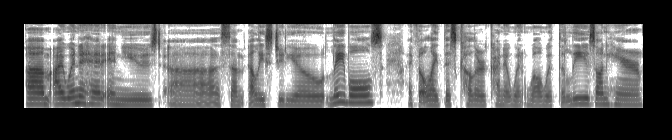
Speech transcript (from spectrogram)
Um, I went ahead and used uh, some Elle's Studio labels. I felt like this color kind of went well with the leaves on here.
